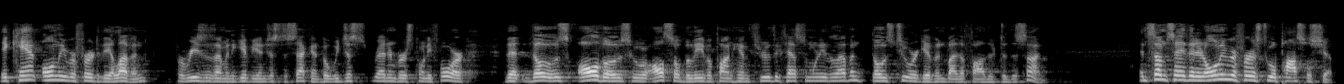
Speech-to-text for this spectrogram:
it can't only refer to the eleven, for reasons I'm going to give you in just a second, but we just read in verse 24 that those, all those who also believe upon him through the testimony of the eleven, those two are given by the Father to the Son. And some say that it only refers to apostleship.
